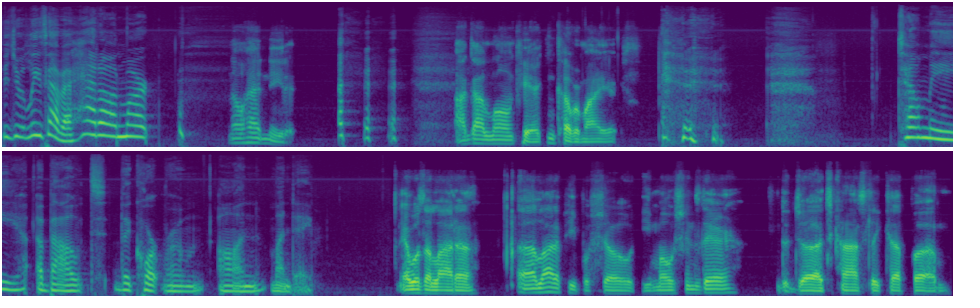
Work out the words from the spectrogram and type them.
Did you at least have a hat on, Mark? No hat needed. I got long hair; it can cover my ears. Tell me about the courtroom on Monday. There was a lot of a lot of people showed emotions there. The judge constantly kept. Um,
